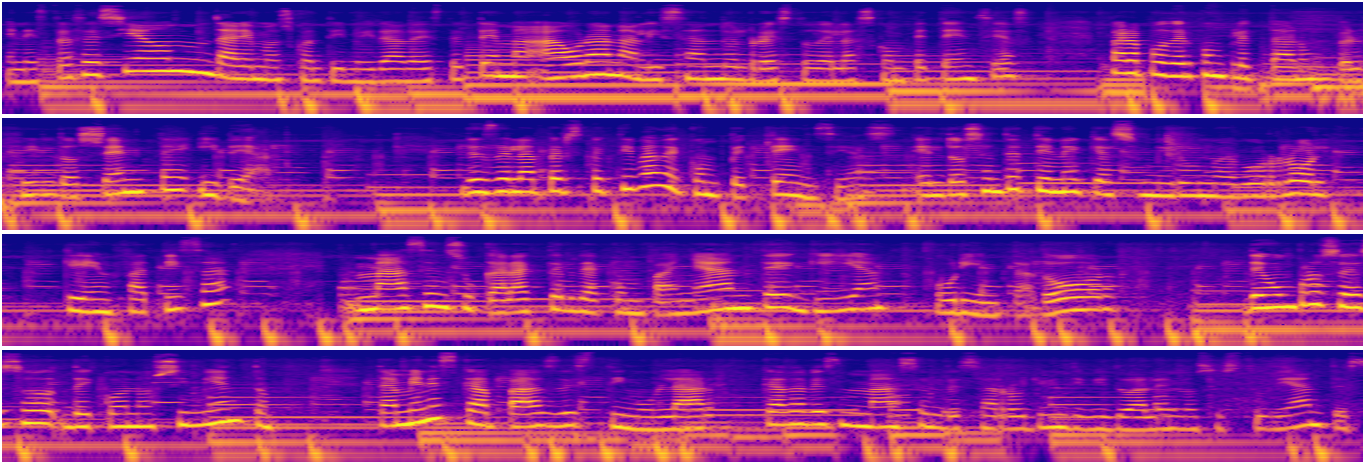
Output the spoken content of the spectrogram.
En esta sesión daremos continuidad a este tema, ahora analizando el resto de las competencias para poder completar un perfil docente ideal. Desde la perspectiva de competencias, el docente tiene que asumir un nuevo rol que enfatiza más en su carácter de acompañante, guía, orientador, de un proceso de conocimiento. También es capaz de estimular cada vez más el desarrollo individual en los estudiantes,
